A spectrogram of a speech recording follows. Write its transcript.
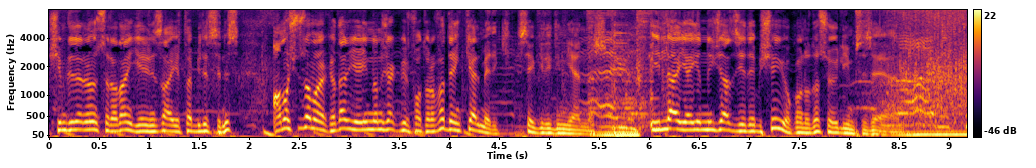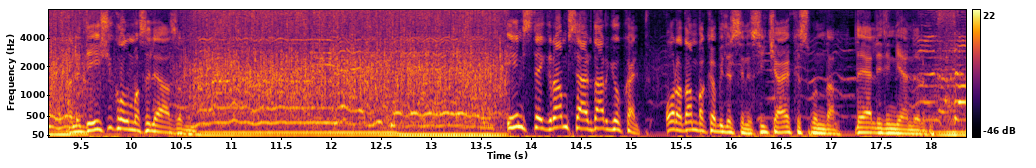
Şimdiden ön sıradan yerinizi ayırtabilirsiniz. Ama şu zamana kadar yayınlanacak bir fotoğrafa denk gelmedik sevgili dinleyenler. İlla yayınlayacağız diye de bir şey yok onu da söyleyeyim size yani. Hani değişik olması lazım. Instagram Serdar Gökalp. Oradan bakabilirsiniz hikaye kısmından değerli dinleyenlerim.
